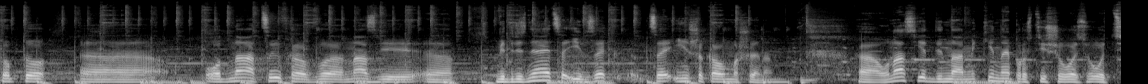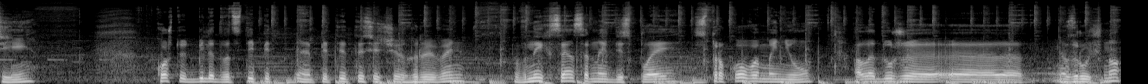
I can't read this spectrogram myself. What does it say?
Тобто е, одна цифра в назві е, відрізняється, і вже це інша кавомашина. Е, у нас є динаміки, найпростіше ось оці коштують біля 25 тисяч гривень. В них сенсорний дисплей, строкове меню, але дуже е, зручно.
